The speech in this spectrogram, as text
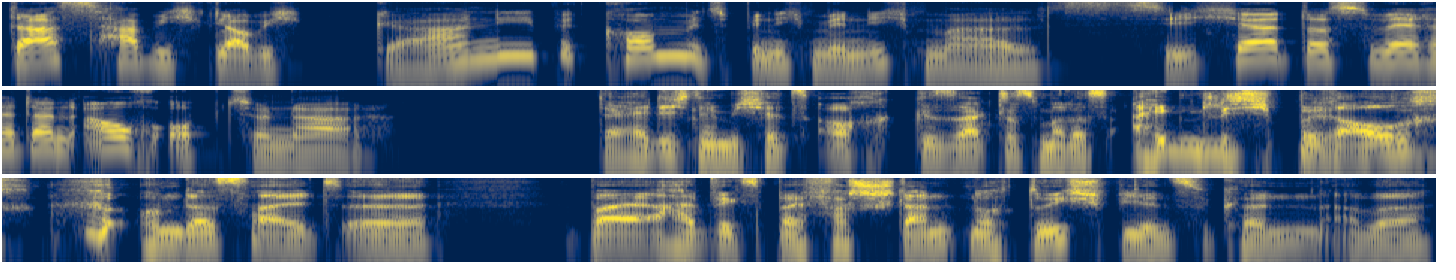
das habe ich glaube ich gar nie bekommen. Jetzt bin ich mir nicht mal sicher, das wäre dann auch optional. Da hätte ich nämlich jetzt auch gesagt, dass man das eigentlich braucht, um das halt äh, bei halbwegs bei Verstand noch durchspielen zu können, aber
